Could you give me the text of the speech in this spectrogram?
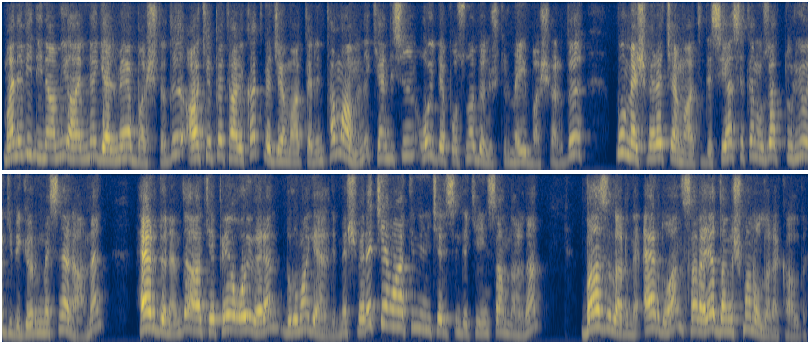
manevi dinamiği haline gelmeye başladı. AKP tarikat ve cemaatlerin tamamını kendisinin oy deposuna dönüştürmeyi başardı. Bu meşveret cemaati de siyaseten uzak duruyor gibi görünmesine rağmen her dönemde AKP'ye oy veren duruma geldi. Meşveret cemaatinin içerisindeki insanlardan bazılarını Erdoğan saraya danışman olarak aldı.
